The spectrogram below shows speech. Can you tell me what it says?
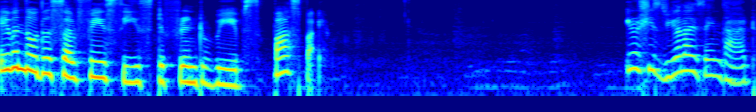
even though the surface sees different waves pass by you know she's realizing that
